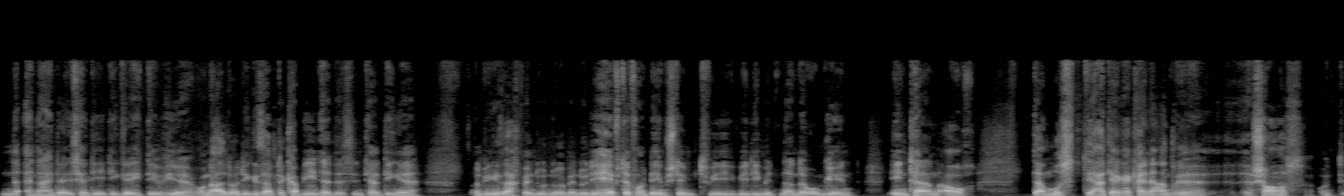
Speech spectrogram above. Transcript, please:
nein, da ist ja die, die, die hier, Ronaldo, die gesamte Kabine. Das sind ja Dinge. Und wie gesagt, wenn du nur, wenn nur die Hälfte von dem stimmt, wie, wie die miteinander umgehen, intern auch, da muss, der hat ja gar keine andere äh, Chance. Und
